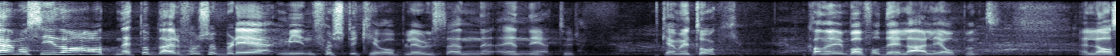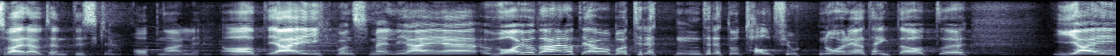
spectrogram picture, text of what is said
jeg må si da at nettopp derfor så ble min første kebabopplevelse en, en nedtur. Can we talk? Kan vi bare få dele ærlig og åpent? La oss være autentiske. Åpne og ærlige. At jeg gikk på en smell. Jeg eh, var jo der at jeg var bare 13, 13 14 år. Jeg tenkte at eh, jeg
